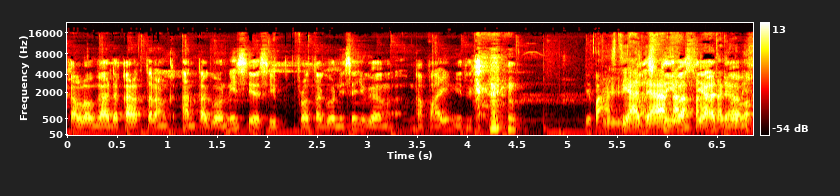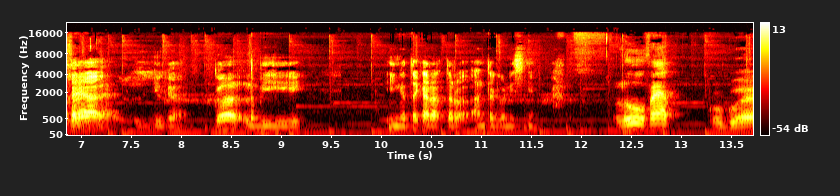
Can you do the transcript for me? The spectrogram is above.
Kalau nggak ada karakter antagonis ya si protagonisnya juga ng- ngapain gitu kan? ya pasti Iya, ada pasti pasti ada makanya ada. juga gue lebih ingetnya karakter antagonisnya. lu Fat Kok gue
